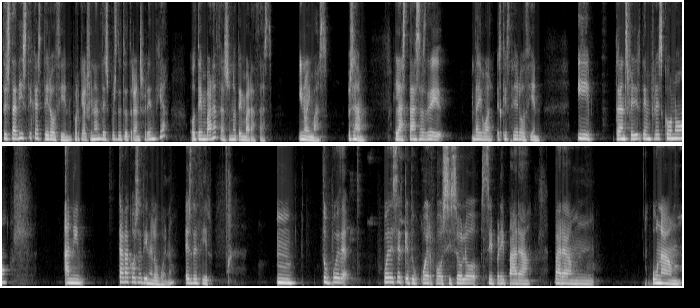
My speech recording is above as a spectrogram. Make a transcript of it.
tu estadística es 0 o 100. Porque al final, después de tu transferencia, o te embarazas o no te embarazas. Y no hay más. O sea, las tasas de. Da igual, es que es 0 o 100. Y transferirte en fresco o no. A ni- cada cosa tiene lo bueno. Es decir, mm, tú puedes. Puede ser que tu cuerpo, si solo se prepara para mm, una.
